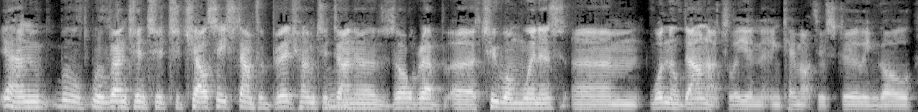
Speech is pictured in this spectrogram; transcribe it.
Yeah, and we'll we'll venture into to Chelsea, Stamford Bridge, home to Dino Zagreb, uh, two one winners, um, one 0 down actually, and, and came out to a Sterling goal,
